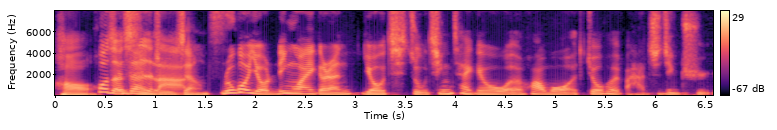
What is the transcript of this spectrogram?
好，或者是啦，这样子。如果有另外一个人有煮青菜给我我的话，我就会把它吃进去。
